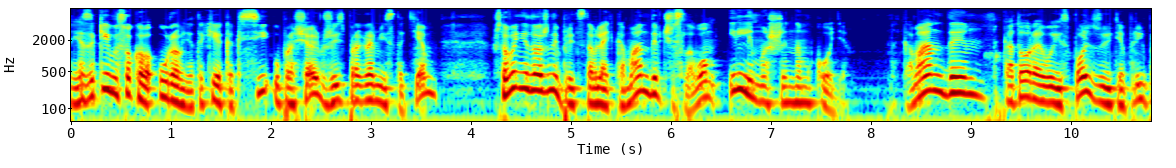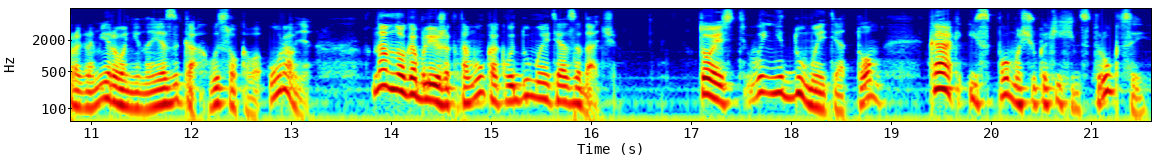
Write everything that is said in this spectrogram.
Языки высокого уровня, такие как C, упрощают жизнь программиста тем, что вы не должны представлять команды в числовом или машинном коде. Команды, которые вы используете при программировании на языках высокого уровня, намного ближе к тому, как вы думаете о задаче. То есть вы не думаете о том, как и с помощью каких инструкций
